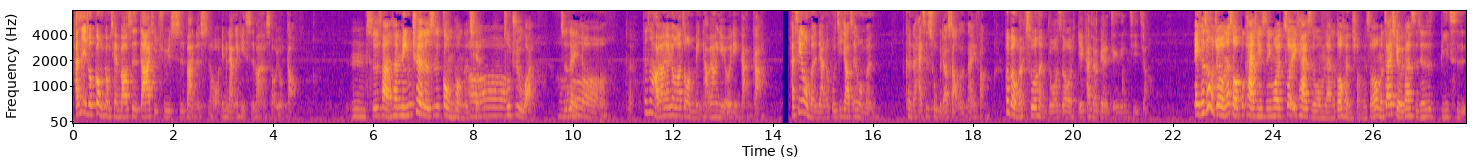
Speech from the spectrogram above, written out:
还是你说共同钱包是大家一起去吃饭的时候，你们两个一起吃饭的时候用到？嗯，吃饭很明确的是共同的钱，哦出去玩之类的。但是好像要用到这种名，好像也有一点尴尬。还是因为我们两个不计较，是因为我们可能还是出比较少的那一方？会不会我们出了很多之后，也开始会变得斤斤计较？哎、可是我觉得我那时候不开心，是因为最一开始我们两个都很穷的时候，我们在一起有一段时间是彼此，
